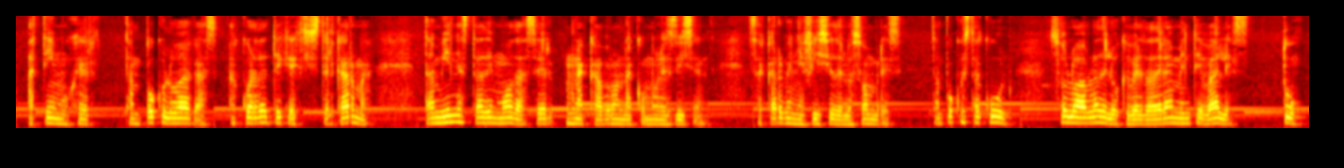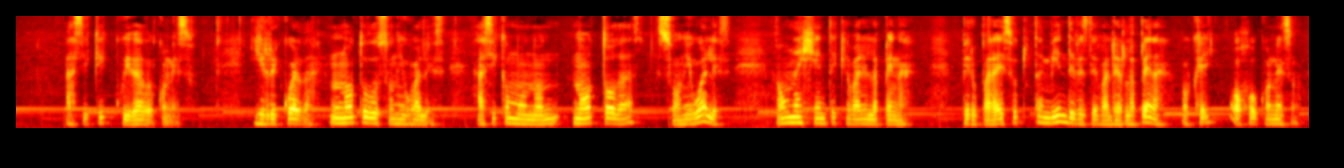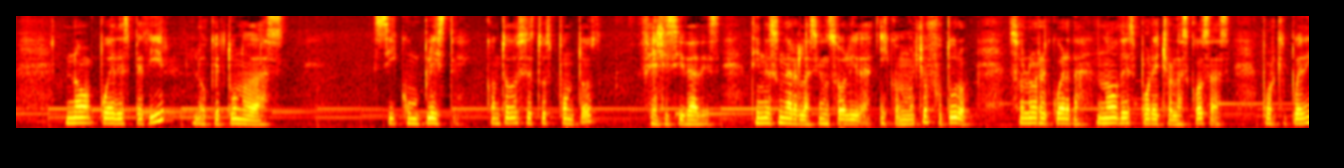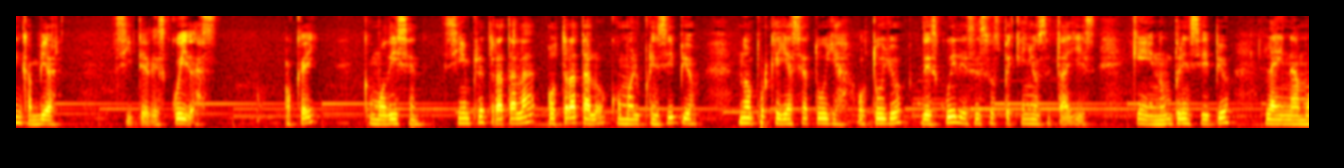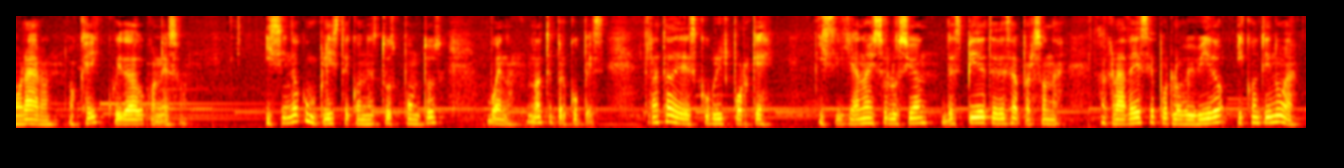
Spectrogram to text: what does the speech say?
A ti, mujer, tampoco lo hagas. Acuérdate que existe el karma. También está de moda ser una cabrona, como les dicen, sacar beneficio de los hombres. Tampoco está cool, solo habla de lo que verdaderamente vales, tú. Así que cuidado con eso. Y recuerda, no todos son iguales, así como no, no todas son iguales. Aún hay gente que vale la pena, pero para eso tú también debes de valer la pena, ¿ok? Ojo con eso. No puedes pedir lo que tú no das. Si cumpliste con todos estos puntos, Felicidades, tienes una relación sólida y con mucho futuro. Solo recuerda, no des por hecho las cosas, porque pueden cambiar si te descuidas. ¿Ok? Como dicen, siempre trátala o trátalo como al principio, no porque ya sea tuya o tuyo, descuides esos pequeños detalles que en un principio la enamoraron, ¿ok? Cuidado con eso. Y si no cumpliste con estos puntos, bueno, no te preocupes, trata de descubrir por qué y si ya no hay solución, despídete de esa persona, agradece por lo vivido y continúa.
